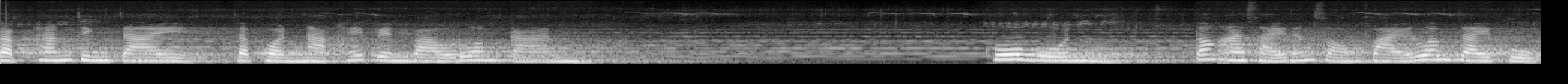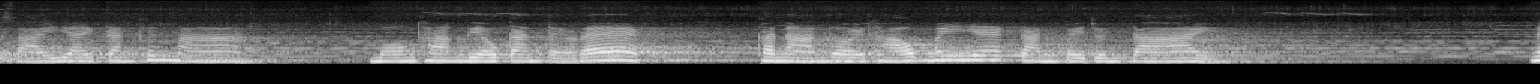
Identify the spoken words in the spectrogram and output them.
กับทั้งจริงใจจะผ่อนหนักให้เป็นเบาร่วมกัน คู่บุญ ต้องอาศัยทั้งสองฝ่ายร่วมใจผูกสายใยกันขึ้นมา มองทางเดียวกันแต่แรก ขนานรอยเท้าไม่แยกกันไปจนตาย ใน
